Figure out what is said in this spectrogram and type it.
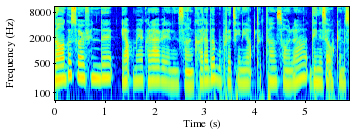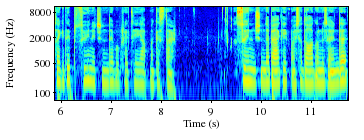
Dalga sörfünde yapmaya karar veren insan karada bu pratiğini yaptıktan sonra denize okyanusa gidip suyun içinde bu pratiği yapmak ister. Suyun içinde belki ilk başta dalganın üzerinde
